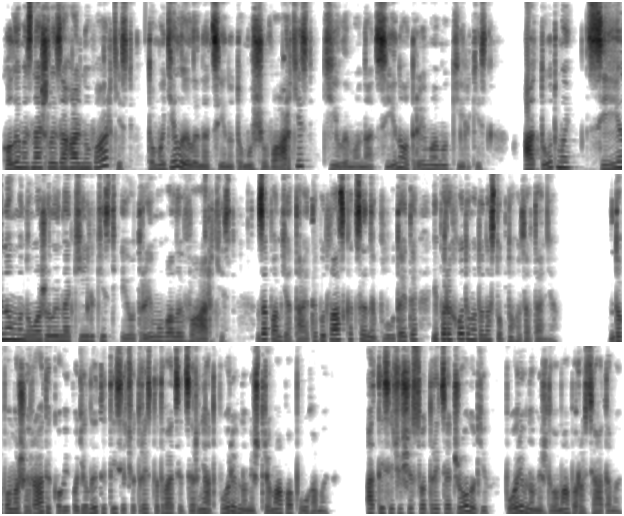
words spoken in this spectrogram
Коли ми знайшли загальну вартість, то ми ділили на ціну, тому що вартість ділимо на ціну, отримуємо кількість. А тут ми ціну множили на кількість і отримували вартість. Запам'ятайте, будь ласка, це не плутайте і переходимо до наступного завдання. Допоможи Радикові поділити 1320 зернят порівну між трьома папугами, а 1630 жолудів порівну між двома поросятами.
